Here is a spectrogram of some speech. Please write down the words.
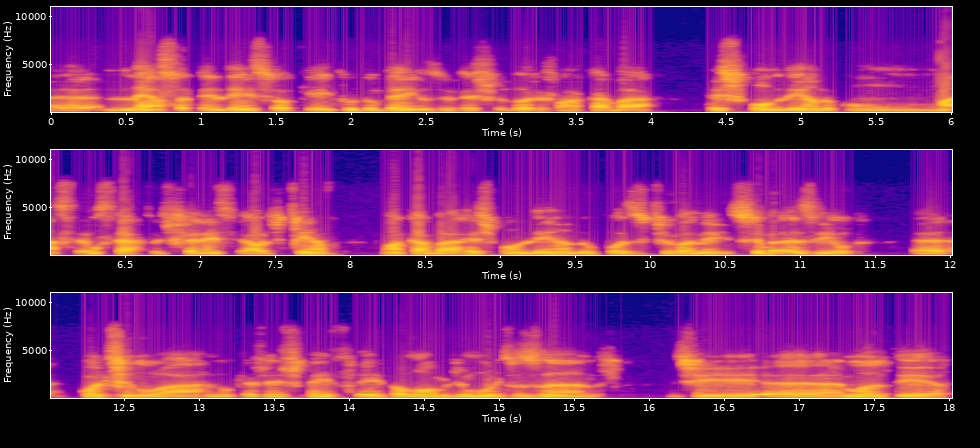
é, nessa tendência, ok, tudo bem, os investidores vão acabar respondendo com uma, um certo diferencial de tempo, vão acabar respondendo positivamente. Se o Brasil é, continuar no que a gente tem feito ao longo de muitos anos, de manter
